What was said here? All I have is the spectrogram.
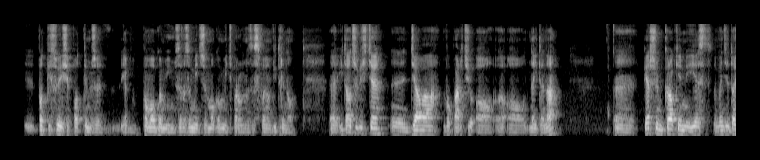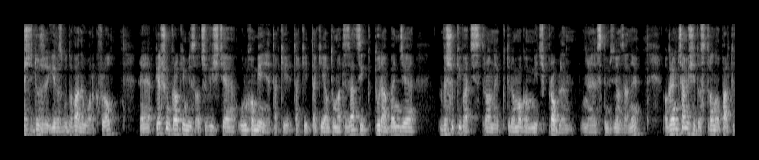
y, y, podpisuję się pod tym, że jakby pomogłem im zrozumieć, że mogą mieć problem ze swoją witryną. E, I to oczywiście y, działa w oparciu o, o, Nathana. E, Pierwszym krokiem jest, będzie dość duży i rozbudowany workflow. E, Pierwszym krokiem jest oczywiście uruchomienie takiej, takiej, takiej automatyzacji, która będzie wyszukiwać strony, które mogą mieć problem e, z tym związany. Ograniczamy się do stron opartych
